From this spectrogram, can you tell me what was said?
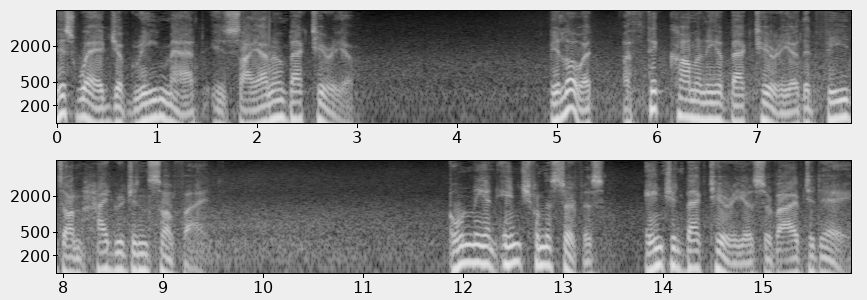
This wedge of green mat is cyanobacteria. Below it, a thick colony of bacteria that feeds on hydrogen sulfide. Only an inch from the surface, ancient bacteria survive today.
